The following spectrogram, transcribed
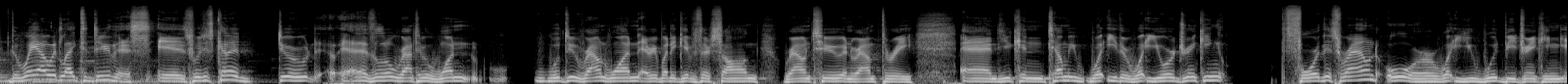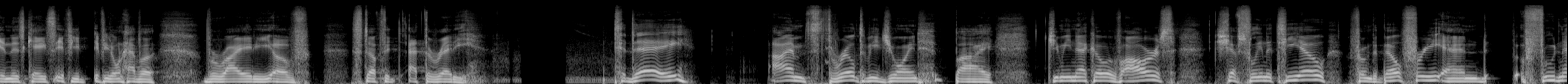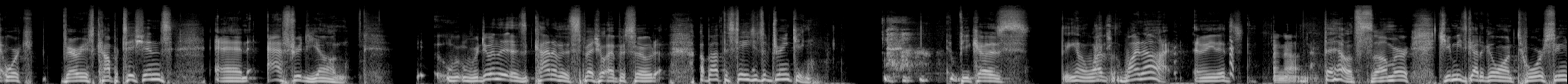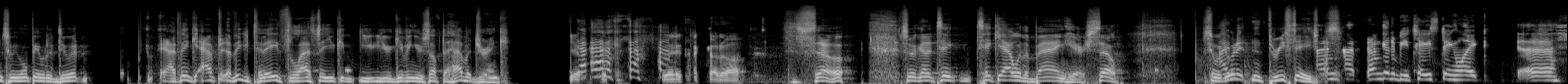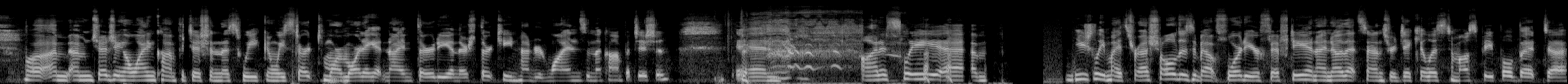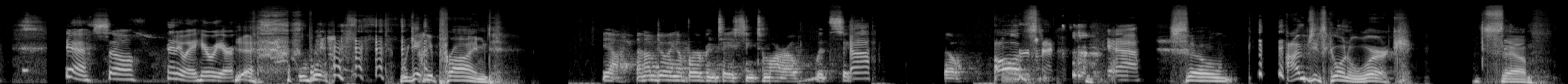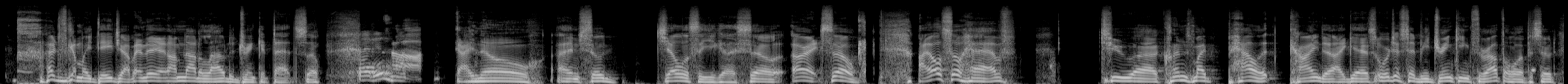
The way I would like to do this is we'll just kind of do as a little round table. One, we'll do round one. Everybody gives their song. Round two and round three, and you can tell me what either what you're drinking for this round or what you would be drinking in this case if you if you don't have a variety of stuff at the ready. Today, I'm thrilled to be joined by Jimmy Gnecco of ours, Chef Celina Tio from the Belfry and Food Network various competitions, and Astrid Young. We're doing this as kind of a special episode about the stages of drinking because you know why, why not? I mean, it's why not? The hell, it's summer. Jimmy's got to go on tour soon, so he won't be able to do it. I think after I think today's the last day you can you, you're giving yourself to have a drink. Yeah, Today's cut off. So, so we're gonna take take you out with a bang here. So, so we're doing I'm, it in three stages. I'm, I'm going to be tasting like uh, well, I'm I'm judging a wine competition this week, and we start tomorrow morning at nine thirty, and there's thirteen hundred wines in the competition, and honestly, um, usually my threshold is about forty or fifty, and I know that sounds ridiculous to most people, but uh, yeah. So anyway, here we are. Yeah, we're, we're getting you primed. Yeah, and I'm doing a bourbon tasting tomorrow with six. Uh, so. Oh, perfect. yeah. So I'm just going to work. So I just got my day job, and I'm not allowed to drink at that. So that is not. I know. I'm so jealous of you guys. So all right. So I also have to uh, cleanse my palate, kinda, I guess, or just to be drinking throughout the whole episode.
